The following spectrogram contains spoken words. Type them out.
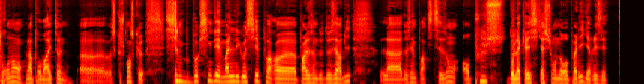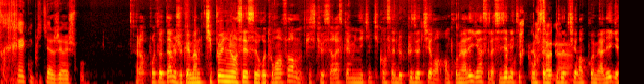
tournant là pour Brighton. Euh, parce que je pense que si le Boxing Day est mal négocié par, euh, par les hommes de deux Zerbi, la deuxième partie de saison, en plus de la qualification en Europa League, elle risque d'être très compliquée à gérer, je trouve. Alors pour Tottenham, je vais quand même un petit peu nuancer ce retour en forme, puisque ça reste quand même une équipe qui concède le plus de tirs en, première ligue. Hein. C'est la sixième équipe qui concède le plus de tirs en première ligue.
